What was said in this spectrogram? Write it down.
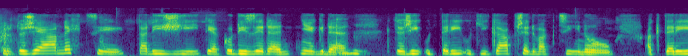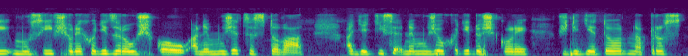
protože já nechci tady žít jako dizident někde, mm kteří, který utíká před vakcínou a který musí všude chodit s rouškou a nemůže cestovat a děti se nemůžou chodit do školy. Vždyť je to naprost,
